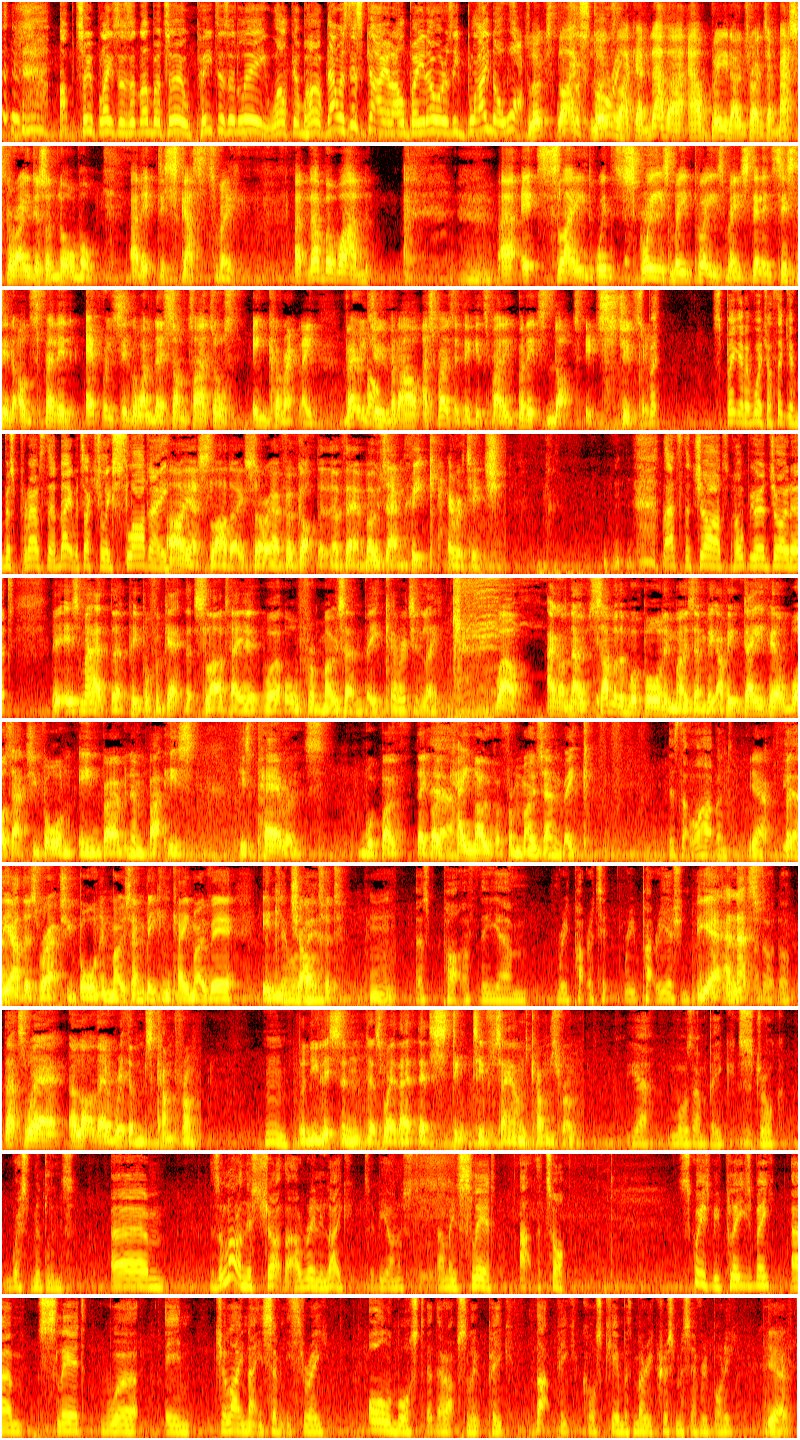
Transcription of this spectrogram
Up two places at number two, Peters and Lee, welcome home. Now, is this guy an albino or is he blind or what? Looks What's like looks like another albino trying to masquerade as a normal, and it disgusts me. At number one, uh, it's Slade with "Squeeze Me, Please Me," still insisting on spelling every single one of their song titles incorrectly. Very Well- juvenile. I suppose they think it's funny, but it's not. It's stupid. Spe- Speaking of which, I think you've mispronounced their name. It's actually Slade. Ah, oh yeah, Slade. Sorry, I forgot that of their Mozambique heritage. That's the chart. Hope you enjoyed it. It is mad that people forget that Slade were all from Mozambique originally. well, hang on, no, some of them were born in Mozambique. I think Dave Hill was actually born in Birmingham, but his his parents were both they both Yeah. came over from Mozambique. Is that what happened? Yeah, but Yeah. the others were actually born in Mozambique and came over here in came over childhood. As part of the um, repatriati- repatriation. Yeah, and that's I don't know. that's where a lot of their rhythms come from. Hmm. When you listen, that's where their, their distinctive sound comes from. Yeah, Mozambique, stroke, West Midlands. Um, there's a lot on this chart that I really like, to be honest. I mean, Slade at the top. Squeeze Me, Please Me. Um, Slade were in July 1973 almost at their absolute peak. That peak, of course, came with Merry Christmas, everybody. Yeah,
